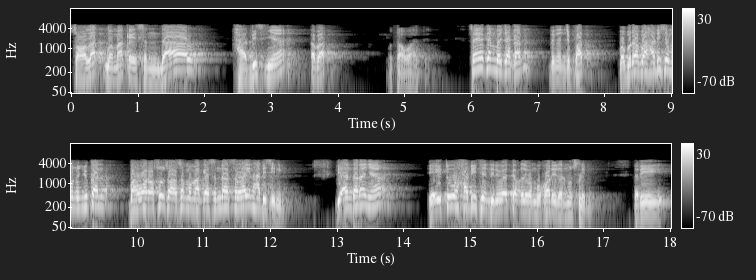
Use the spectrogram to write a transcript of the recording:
sholat memakai sendal hadisnya apa? Mutawatir. Saya akan bacakan dengan cepat beberapa hadis yang menunjukkan bahwa Rasul SAW memakai sendal selain hadis ini. Di antaranya yaitu hadis yang diriwayatkan oleh Imam Bukhari dan Muslim dari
